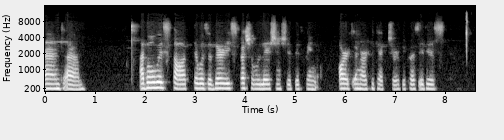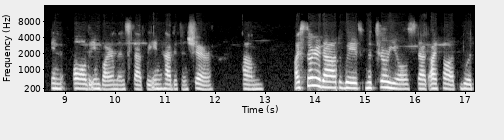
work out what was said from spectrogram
And um, I've always thought there was a very special relationship between art and architecture because it is in all the environments that we inhabit and share. Um, I started out with materials that I thought would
